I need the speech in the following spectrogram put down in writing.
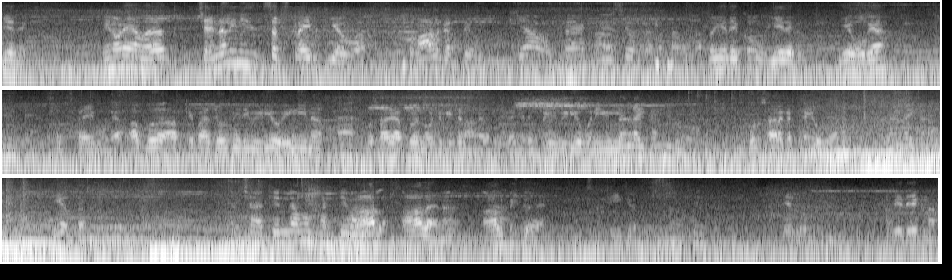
ये देखो। इन्होंने हमारा चैनल ही नहीं सब्सक्राइब किया हुआ। कमाल करते हो। क्या होता है? कैसे होता है तो ये देखो ये देखो ये हो गया। ठीक है। सब्सक्राइब हो गया अब आपके पास जो मेरी वीडियो होंगी ना हाँ। वो सारे आपको नोटिफिकेशन आने लग जाएगा। ये देखो ये वीडियो बनी हुई है। बेल ना, आइकन भी वो तो सारा इकट्ठा ही हो गया ना। भी दो। ये होता अच्छा अकेला वो घंटे वाला। आल आल है ना। आल पे ही तो है। ठीक है। ये लो। अब ये देखना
